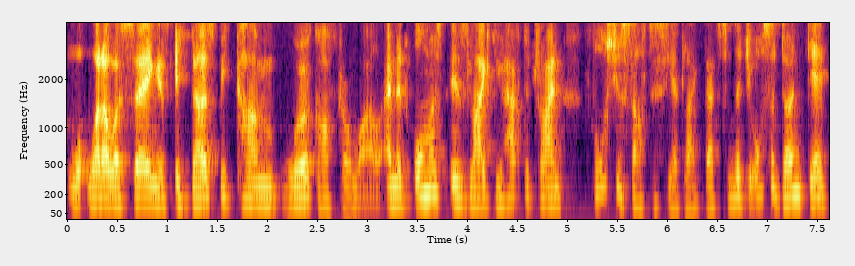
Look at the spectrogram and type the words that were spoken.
w- what I was saying is, it does become work after a while, and it almost is like you have to try and force yourself to see it like that, so that you also don't get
